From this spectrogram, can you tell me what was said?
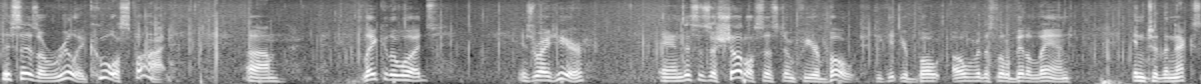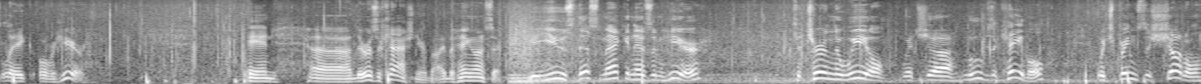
This is a really cool spot. Um, Lake of the Woods is right here. And this is a shuttle system for your boat to get your boat over this little bit of land into the next lake over here. And uh, there is a cache nearby, but hang on a sec. You use this mechanism here to turn the wheel, which uh, moves a cable, which brings the shuttle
